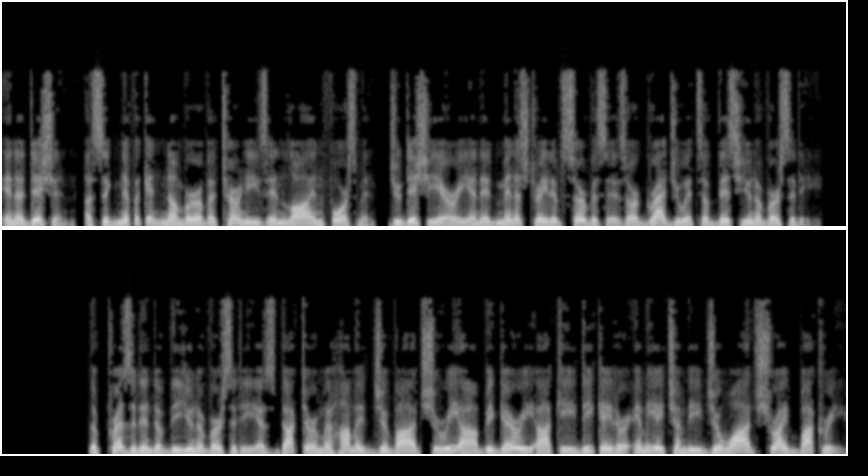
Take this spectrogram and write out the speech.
In addition, a significant number of attorneys in law enforcement, judiciary and administrative services are graduates of this university. The president of the university is Dr. Muhammad Javad Sharia Bagheri Aki Decatur MEHMD Jawad Shrite Bakri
